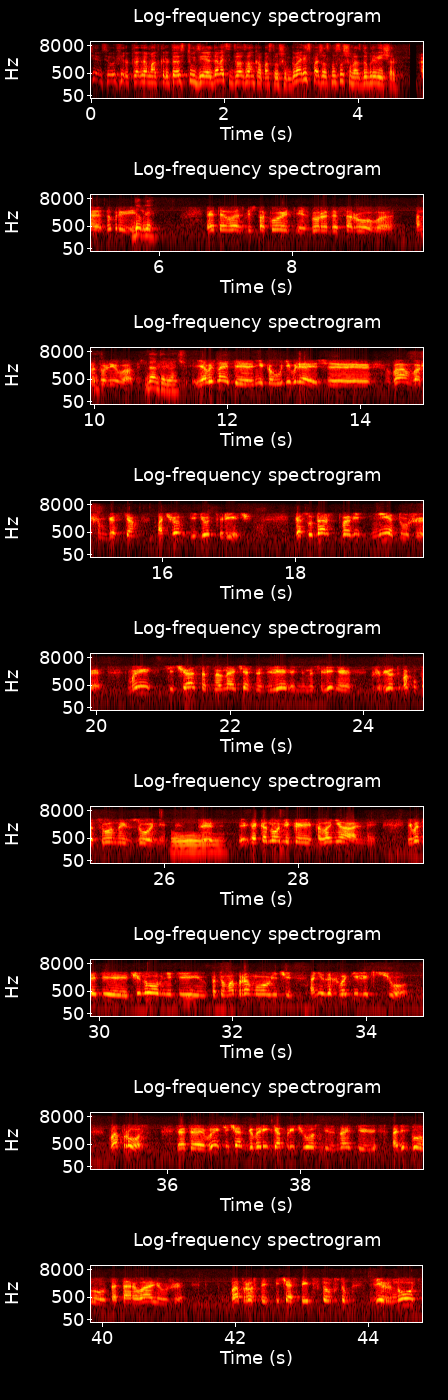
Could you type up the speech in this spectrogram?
Возвращаемся в эфир программа «Открытая студия». Давайте два звонка послушаем. Говорите, пожалуйста, мы слушаем вас. Добрый вечер. Э, Добрый вечер. Добрый. Это вас беспокоит из города Сарова Анатолий Иванович. Да, Анатолий Иванович. Я, вы знаете, Ника, удивляюсь э, вам, вашим гостям, о чем идет речь. Государства ведь нет уже. Мы сейчас, основная часть населения, населения живет в оккупационной зоне, э, э, экономикой колониальной. И вот эти чиновники, потом Абрамовичи, они захватили все. Вопрос. Это вы сейчас говорите о прическе, знаете, а ведь голову-то оторвали уже. Вопрос-то сейчас стоит в том, чтобы вернуть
